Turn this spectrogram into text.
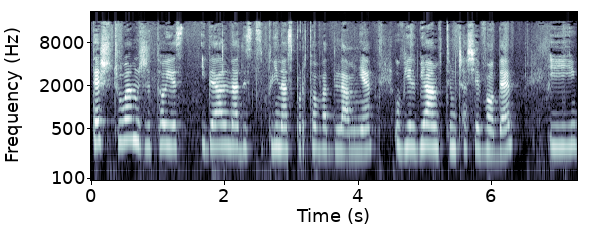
też czułam, że to jest idealna dyscyplina sportowa dla mnie. Uwielbiałam w tym czasie wodę i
